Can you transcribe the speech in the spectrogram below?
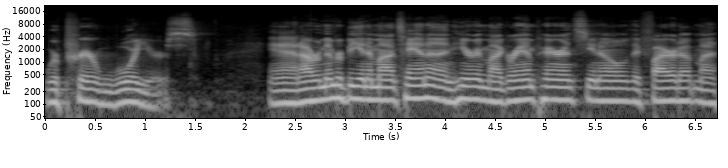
were prayer warriors. And I remember being in Montana and hearing my grandparents, you know, they fired up, my,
